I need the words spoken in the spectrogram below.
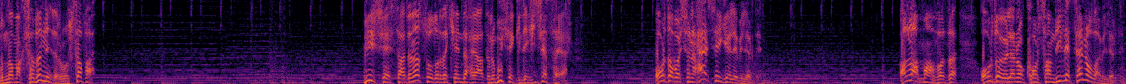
Bunda maksadın nedir Mustafa? Bir şehzade nasıl olur da kendi hayatını bu şekilde hiçe sayar? Orada başına her şey gelebilirdi. Allah muhafaza orada ölen o korsan değil de sen olabilirdin.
